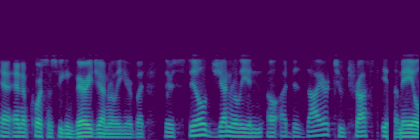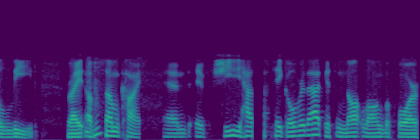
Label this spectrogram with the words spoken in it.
and, and, of course I'm speaking very generally here, but there's still generally an, a, a, desire to trust in a male lead, right, mm-hmm. of some kind. And if she has to take over that, it's not long before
